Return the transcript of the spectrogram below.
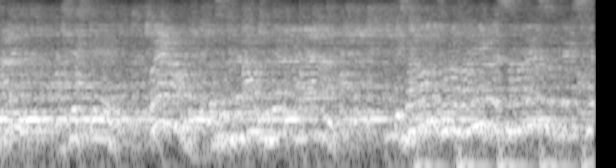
¿saben? Así es que, bueno, los esperamos el día de mañana. Y saludos a los amigos de San Lorenzo, Texas,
